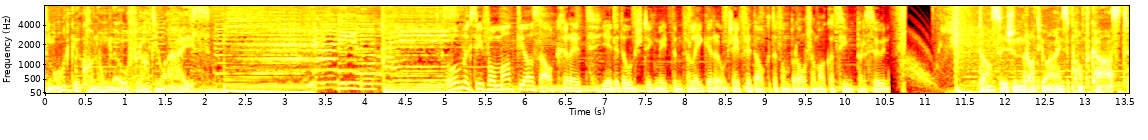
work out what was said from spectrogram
Die Morgenkolumne auf Radio 1. Kolumne von Matthias Ackeret, jeden Donnerstag mit dem Verleger und Chefredakteur vom Branchenmagazin Persönlich. Das ist ein Radio 1 Podcast.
